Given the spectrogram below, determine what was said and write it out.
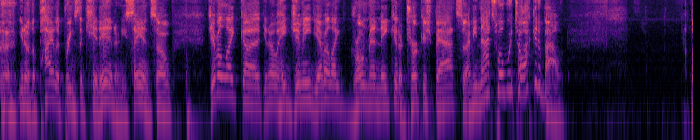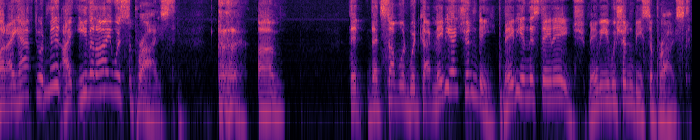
you know the pilot brings the kid in and he's saying so do you ever like uh, you know hey jimmy do you ever like grown men naked or turkish baths so i mean that's what we're talking about. But i have to admit i even i was surprised um that that someone would maybe I shouldn't be. Maybe in this day and age maybe we shouldn't be surprised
